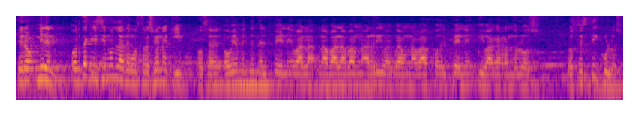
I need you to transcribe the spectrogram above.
Pero miren, ahorita que hicimos la demostración aquí, o sea, obviamente en el pene va la, la bala va una arriba y va una abajo del pene y va agarrando los, los testículos.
